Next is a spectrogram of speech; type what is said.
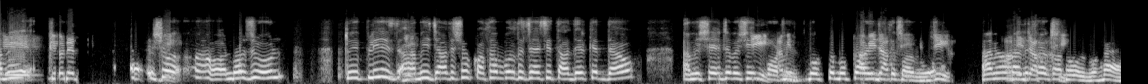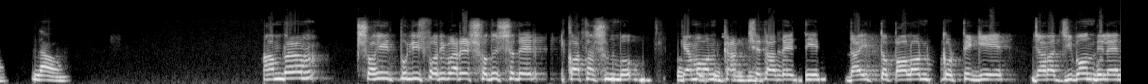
আমি নজরুল তুই প্লিজ আমি যাদের সঙ্গে কথা বলতে চাইছি তাদেরকে দাও। আমি সেটা বেশি বক্তব্য পরে আমি দিতে পারব। আমি ওনাদের সঙ্গে কথা বলব হ্যাঁ নাও। আমরা শহীদ পুলিশ পরিবারের সদস্যদের কথা শুনব। কেমন কাটছে তাদের দিন? দায়িত্ব পালন করতে গিয়ে যারা জীবন দিলেন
